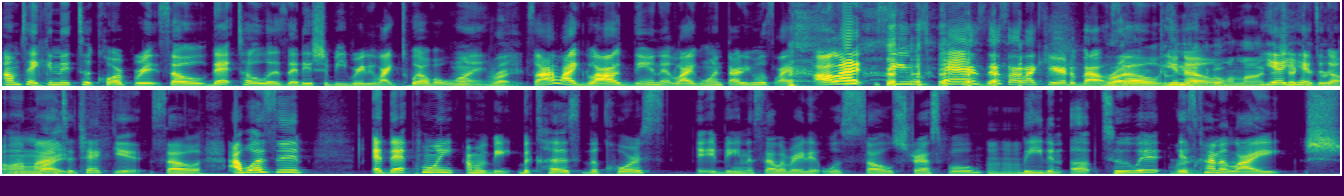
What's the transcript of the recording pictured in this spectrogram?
I'm taking it to corporate. So that told us that it should be ready like twelve or one. Right. So I like logged in at like 1.30 was like all I seen was pass. That's all I cared about. Right. So you you know, had to go online to Yeah, you had to gra- go online right. to check it. So I wasn't at that point. I'm gonna be because the course it being accelerated was so stressful leading up to it. It's Mm-hmm. Kind of like shh,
